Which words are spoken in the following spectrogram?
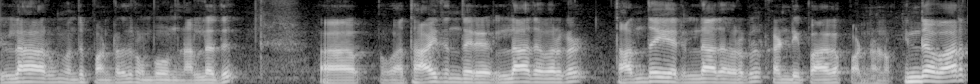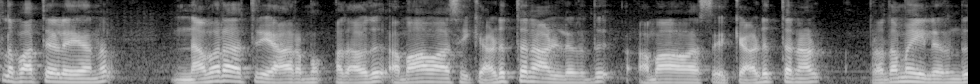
எல்லோரும் வந்து பண்ணுறது ரொம்பவும் நல்லது. தாய் தந்தையர் இல்லாதவர்கள் தந்தையர் இல்லாதவர்கள் கண்டிப்பாக பண்ணணும். இந்த வாரத்தில் பார்த்தீங்களேயானால் நவராத்திரி ஆரம்பம் அதாவது அமாவாசைக்கு அடுத்த நாள்லேருந்து அமாவாசைக்கு அடுத்த நாள் பிரதமையிலிருந்து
